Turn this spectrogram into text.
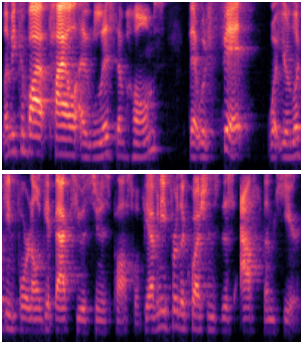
Let me compile a list of homes that would fit what you're looking for and I'll get back to you as soon as possible. If you have any further questions just ask them here.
